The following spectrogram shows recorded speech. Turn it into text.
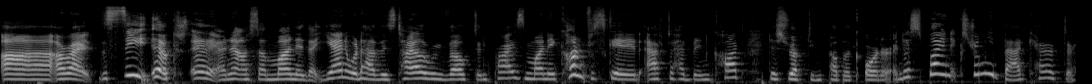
Uh, all right. The CXA announced on Monday that Yan would have his title revoked and prize money confiscated after had been caught disrupting public order and displaying extremely bad character.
